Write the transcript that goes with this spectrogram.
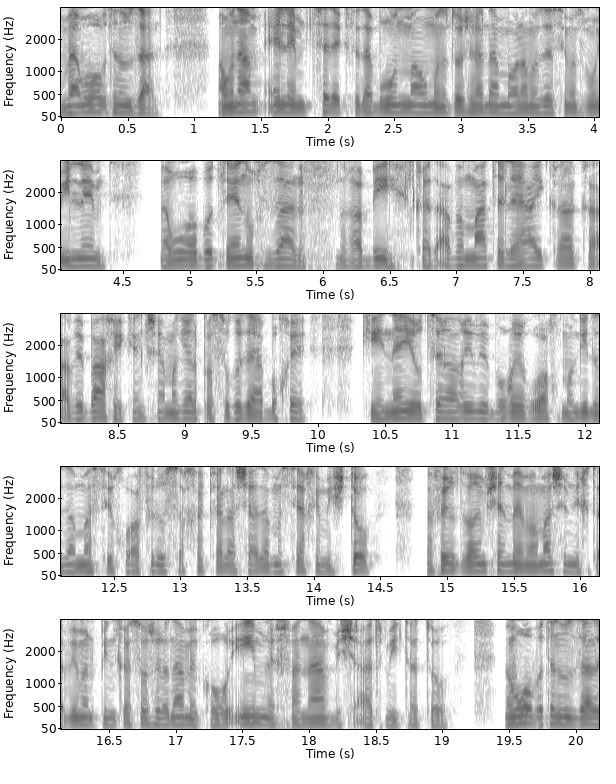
ואמרו רבותינו ז"ל, האמנם אלם צדק תדברון מה אומנותו של אדם בעולם הזה, ישים עצמו אילם. ואמרו רבותינו ז"ל, רבי, כדאב המטה להאי קרא קרא ובכי, כן, כשהיה מגיע לפסוק הזה היה בוכה. כי הנה יוצר הרים ובורא רוח ומגיד אדם מסיחו, אפילו שחק קלה שאדם מסיח עם אשתו, ואפילו דברים שאין בהם ממש הם נכתבים על פנקסו של אדם וקוראים לפניו בשעת מיתתו. ואמרו רבותינו ז"ל,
